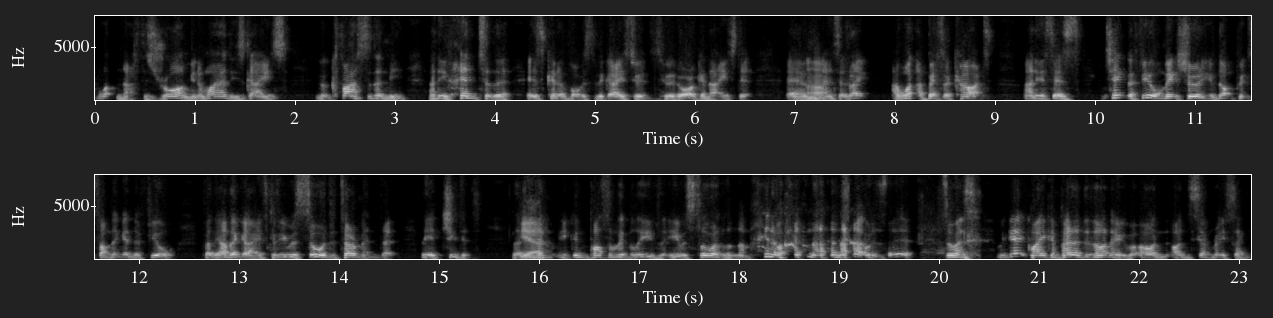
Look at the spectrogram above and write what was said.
"What on earth is wrong? You know, why are these guys look faster than me?" And he went to the his kind of obviously the guys who had, who had organised it, um, Uh-huh. and said, "Right, I want a better cart," and he says, "Check the fuel, make sure you've not put something in the fuel." For the other guys, because he was so determined that they had cheated. That Yeah. he, he couldn't possibly believe that he was slower than them, you know, and that, and that was it. So it's, we get quite competitive, don't we, on, on sim racing,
